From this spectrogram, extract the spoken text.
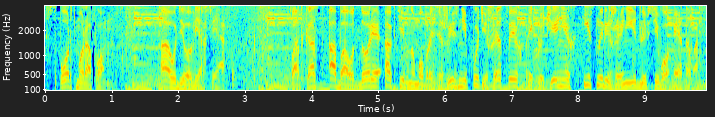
Спортмарафон. Аудиоверсия. Подкаст об аутдоре, активном образе жизни, путешествиях, приключениях и снаряжении для всего этого –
